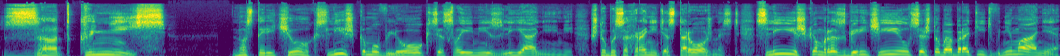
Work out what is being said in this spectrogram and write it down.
«Заткнись!» Но старичок слишком увлекся своими излияниями, чтобы сохранить осторожность, слишком разгорячился, чтобы обратить внимание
